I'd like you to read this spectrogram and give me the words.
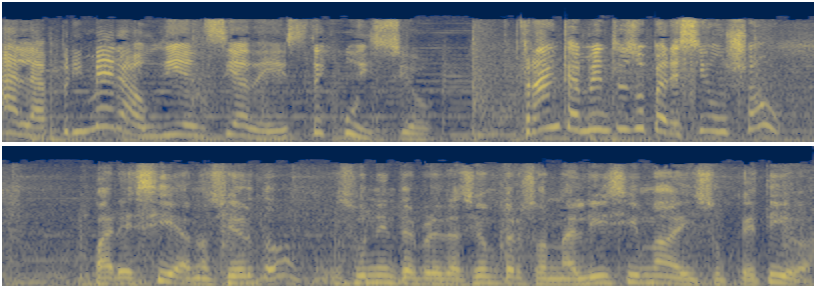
a la primera audiencia de este juicio. Francamente eso parecía un show. Parecía, ¿no es cierto? Es una interpretación personalísima y subjetiva,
